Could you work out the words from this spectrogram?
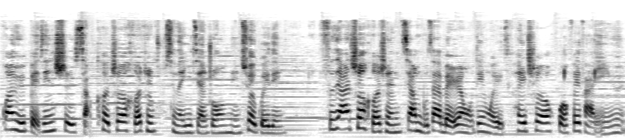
关于北京市小客车合乘出行的意见中明确规定。私家车合成将不再被任务定为黑车或非法营运。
